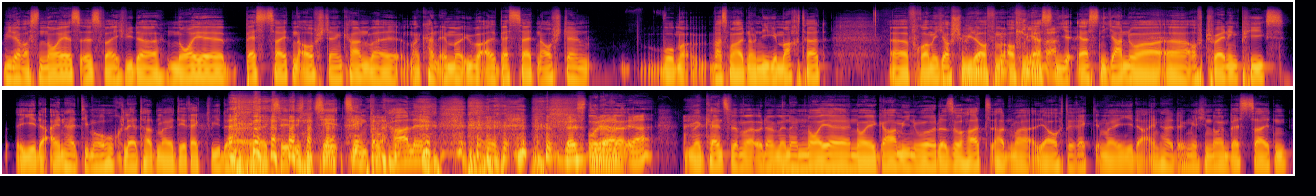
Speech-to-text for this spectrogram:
wieder was Neues ist, weil ich wieder neue Bestzeiten aufstellen kann, weil man kann immer überall Bestzeiten aufstellen, wo man, was man halt noch nie gemacht hat. Äh, Freue mich auch schon wieder auf, auf den 1. 1. Januar äh, auf Training Peaks jede Einheit, die man hochlädt, hat man direkt wieder äh, zehn, zehn, zehn, Pokale. Besten oder Wert, ja. Man kennt es, wenn man oder wenn man eine neue, neue Garmin-Uhr oder so hat, hat man ja auch direkt immer jede Einheit irgendwelche neuen Bestzeiten.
